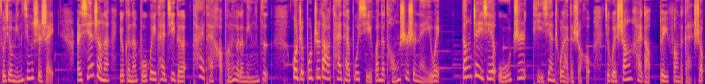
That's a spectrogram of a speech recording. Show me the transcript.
足球明星是谁。而先生呢，有可能不会太记得太太好朋友的名字，或者不知道太太不喜欢的同事是哪一位。当这些无知体现出来的时候，就会伤害到对方的感受，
